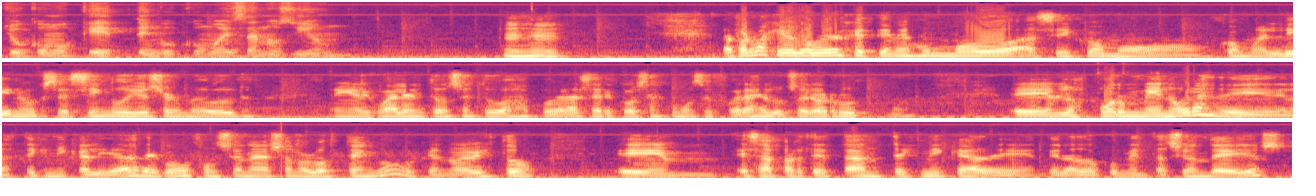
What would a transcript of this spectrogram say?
yo como que tengo como esa noción. La forma que yo lo veo es que tienes un modo así como, como en Linux, el Single User Mode, en el cual entonces tú vas a poder hacer cosas como si fueras el usuario root, ¿no? Eh, los pormenores de, las tecnicalidades de cómo funciona eso no los tengo, porque no he visto eh, esa parte tan técnica de, la documentación de ellos.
